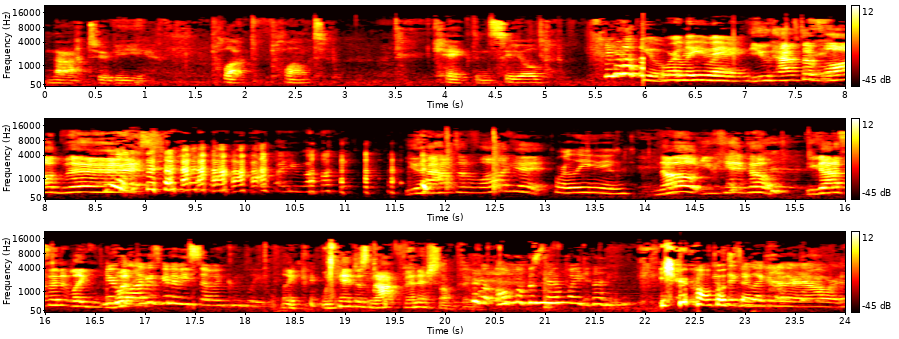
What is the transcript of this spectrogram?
not to be plucked, plumped, caked, and sealed. We're leaving. You have to vlog this! You have to vlog it! We're leaving. No, you can't go. You gotta finish. Like, Your what? vlog is gonna be so incomplete. Like, we can't just not finish something. We're almost halfway done. You're almost. It'll almost take you like another hour to,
